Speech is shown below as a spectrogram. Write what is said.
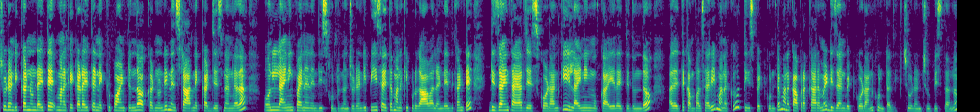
చూడండి ఇక్కడ నుండి అయితే మనకి ఎక్కడైతే నెక్ పాయింట్ ఉందో అక్కడ నుండి నేను స్టార్ నెక్ కట్ చేసినాను కదా. ఓన్లీ లైనింగ్ పైన నేను తీసుకుంటున్నాను చూడండి. ఈ పీస్ అయితే మనకి ఇప్పుడు కావాలండి. ఎందుకంటే డిజైన్ తయారు చేసుకోవడానికి ఈ లైనింగ్ ముక్క ఏదైతే ఉందో అదైతే కంపల్సరీ మనకు తీసి పెట్టుకుంటే మనకు ఆ ప్రకారమే డిజైన్ పెట్టుకోవడానికి ఉంటుంది. చూడండి చూపిస్తాను.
